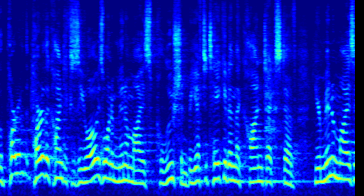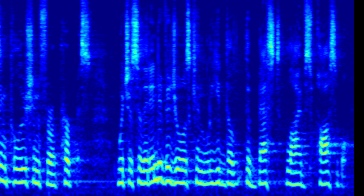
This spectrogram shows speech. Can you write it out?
but part of, the, part of the context is you always want to minimize pollution, but you have to take it in the context of you're minimizing pollution for a purpose, which is so that individuals can lead the, the best lives possible.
